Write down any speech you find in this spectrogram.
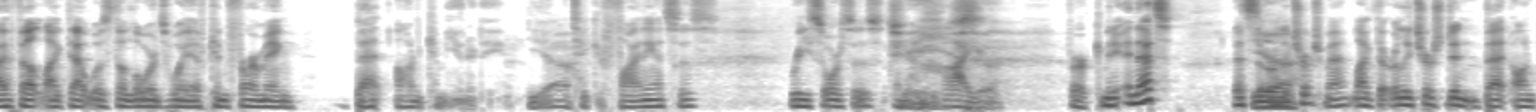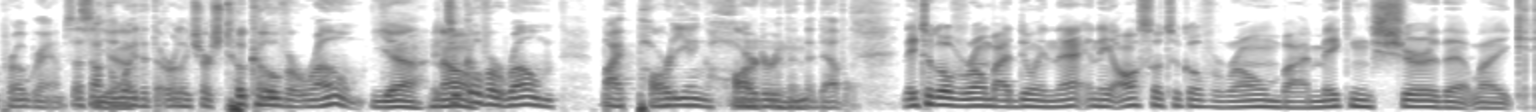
I felt like that was the Lord's way of confirming bet on community yeah. take your finances, resources, and hire for community. And that's that's the early church, man. Like the early church didn't bet on programs. That's not the way that the early church took over Rome. Yeah. It no. took over Rome by partying harder Mm-hmm. than the devil. They took over Rome by doing that, and they also took over Rome by making sure that like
